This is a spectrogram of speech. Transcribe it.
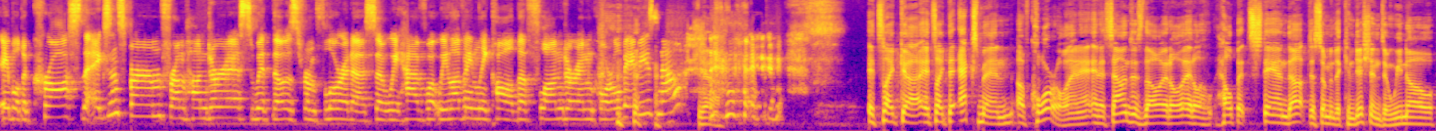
able to cross the eggs and sperm from Honduras with those from Florida. So we have what we lovingly call the Flonduran coral babies now. yeah. it's like uh, it's like the X-Men of coral, and, and, it sounds as though it'll it'll help it stand up to some of the conditions. And we know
